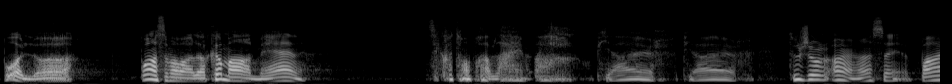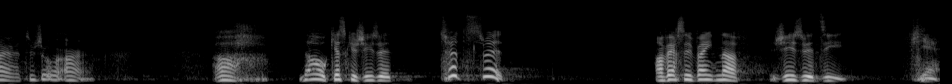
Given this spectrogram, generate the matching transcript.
Pas là. Pas en ce moment-là. Come on, man. C'est quoi ton problème? Oh, Pierre, Pierre. Toujours un, hein? Père, toujours un. Ah, oh, non, qu'est-ce que Jésus a dit? Tout de suite. En verset 29, Jésus dit, viens.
